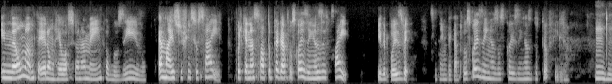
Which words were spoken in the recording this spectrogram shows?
e não manter um relacionamento abusivo, é mais difícil sair. Porque não é só tu pegar tuas coisinhas e sair. E depois ver. Você tem que pegar tuas coisinhas, as coisinhas do teu filho. Uhum,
